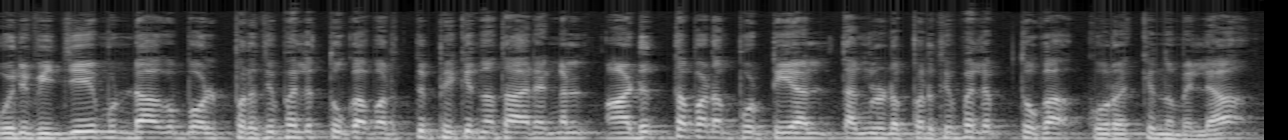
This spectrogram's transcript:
ഒരു വിജയമുണ്ടാകുമ്പോൾ പ്രതിഫല തുക വർദ്ധിപ്പിക്കുന്ന താരങ്ങൾ അടുത്ത പടം പൊട്ടിയാൽ തങ്ങളുടെ പ്രതിഫല തുക കുറയ്ക്കുന്നുമില്ല.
